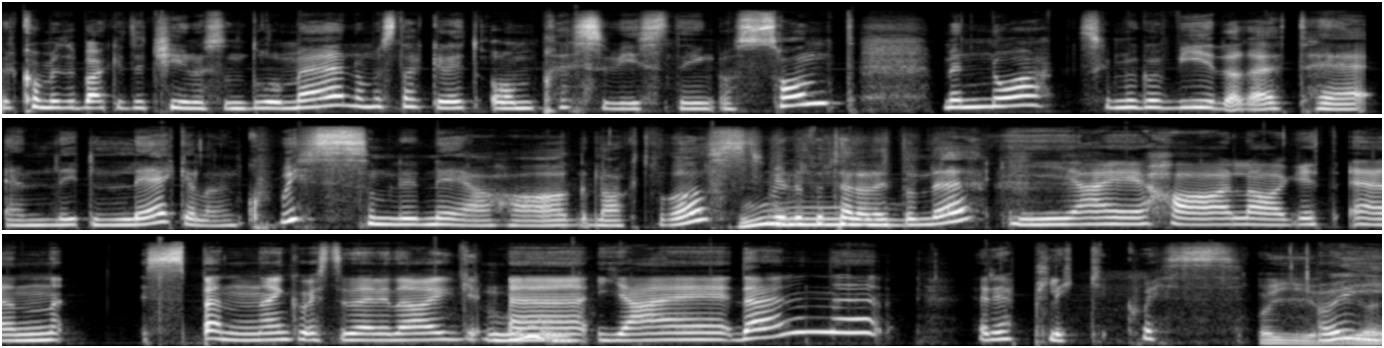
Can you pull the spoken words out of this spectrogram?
Velkommen tilbake til Kinosyndromet når vi snakker litt om pressevisning og sånt. Men nå skal vi gå videre til en liten lek, eller en quiz, som Linnea har lagd for oss. Vil du fortelle litt om det? Jeg har laget en spennende quiz til dere i dag. Uh. Eh, jeg, det er en uh, replikk-quiz. Oi, Oi, oi.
